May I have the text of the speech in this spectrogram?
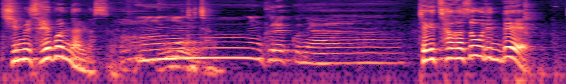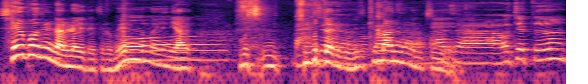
짐을 세 번 날랐어요. 음, 그랬구나. 제게 차가 소울인데 세 번을 날라야 되더라고요. 왜냐면 어. 야 무슨 짐부따리가 왜 이렇게 맞아, 많은지. 맞아. 어쨌든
